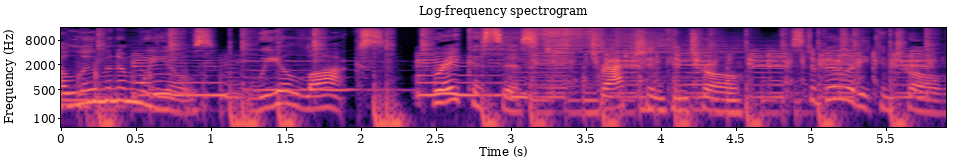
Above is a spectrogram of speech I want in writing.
aluminum wheels, wheel locks, brake assist, traction control, stability control.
